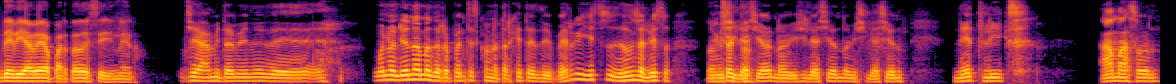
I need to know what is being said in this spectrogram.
debía haber apartado ese dinero. Sí, a mí también es de... Bueno, yo nada más de repente es con la tarjeta de verga, ¿y esto de dónde salió esto? Domiciliación, domiciliación, domiciliación. Netflix, Amazon.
